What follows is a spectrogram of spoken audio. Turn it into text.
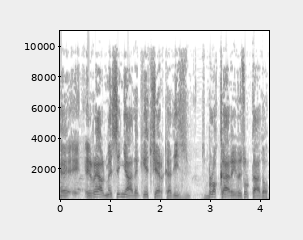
E il Real Messignate che cerca di sbloccare il risultato.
